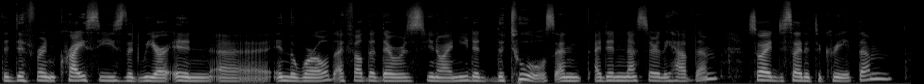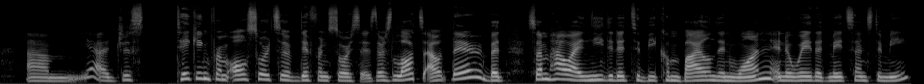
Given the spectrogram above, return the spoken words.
the different crises that we are in uh, in the world. I felt that there was, you know, I needed the tools, and I didn't necessarily have them, so I decided to create them. Um, yeah, just taking from all sorts of different sources. There's lots out there, but somehow I needed it to be compiled in one in a way that made sense to me.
